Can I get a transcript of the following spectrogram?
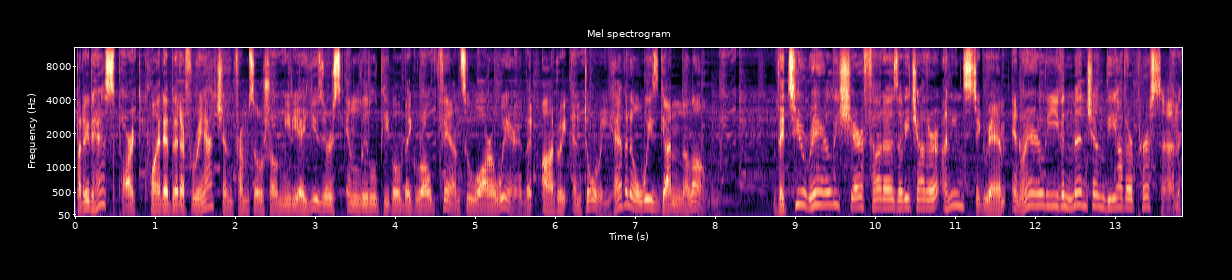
but it has sparked quite a bit of reaction from social media users and Little People Big World fans who are aware that Audrey and Tori haven't always gotten along. The two rarely share photos of each other on Instagram and rarely even mention the other person,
